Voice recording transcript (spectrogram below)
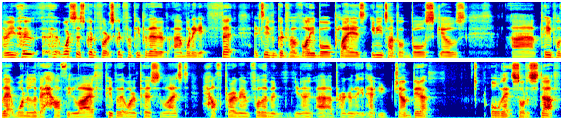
I mean, who, who, what's this good for? It's good for people that um, want to get fit. It's even good for volleyball players, any type of ball skills, uh, people that want to live a healthy life, people that want a personalized health program for them, and you know, uh, a program that can help you jump better, all that sort of stuff.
